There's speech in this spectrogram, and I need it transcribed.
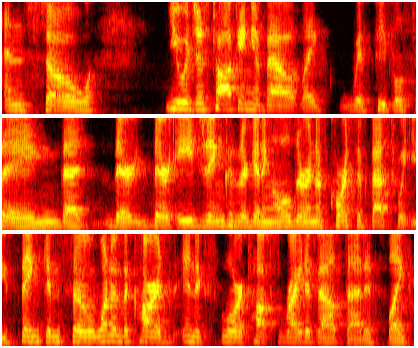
And so you were just talking about like with people saying that they're they're aging because they're getting older. And of course if that's what you think. And so one of the cards in explore talks right about that. It's like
